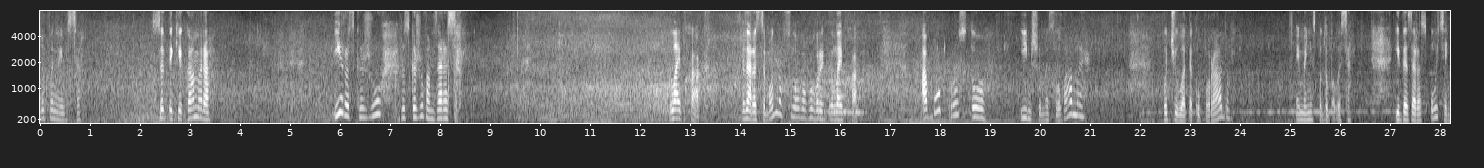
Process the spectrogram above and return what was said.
зупинився. Все-таки камера. І розкажу, розкажу вам зараз лайфхак. Зараз це модно слово говорити лайфхак. Або просто іншими словами почула таку пораду, і мені сподобалося. Іде зараз осінь,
